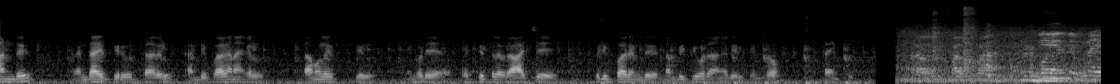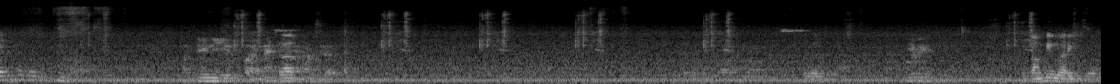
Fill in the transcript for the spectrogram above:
ஆண்டு ரெண்டாயிரத்தி இருபத்தாறில் கண்டிப்பாக நாங்கள் தமிழகத்தில் எங்களுடைய வெற்றி தலைவர் ஆட்சியை பிடிப்பார் என்று நம்பிக்கையோடு நாங்கள் இருக்கின்றோம். தேங்க்யூ கம்பி மறைக்கு சார்.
